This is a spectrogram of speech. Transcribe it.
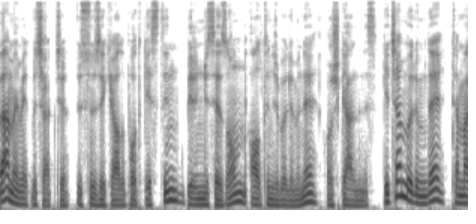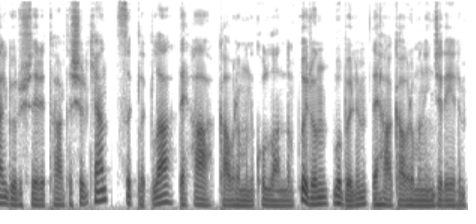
Ben Mehmet Bıçakçı. Üstün Zekalı Podcast'in birinci sezon 6. bölümüne hoş geldiniz. Geçen bölümde temel görüşleri tartışırken sıklıkla deha kavramını kullandım. Buyurun bu bölüm deha kavramını inceleyelim.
